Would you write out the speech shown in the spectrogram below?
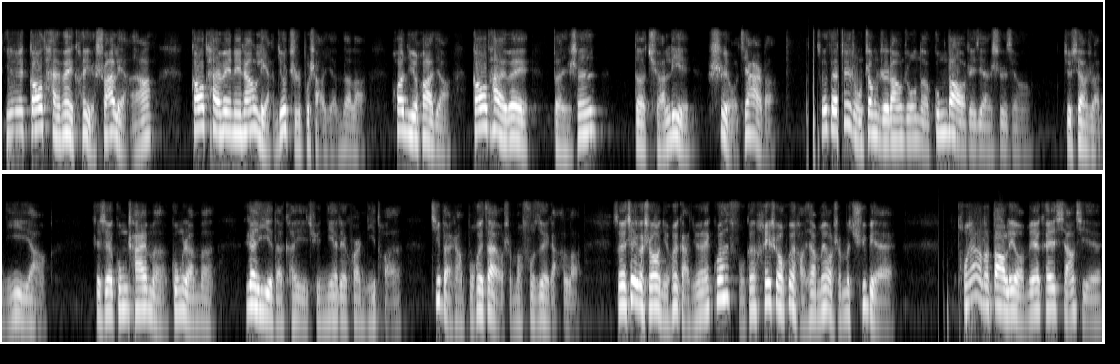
因为高太尉可以刷脸啊，高太尉那张脸就值不少银子了。换句话讲，高太尉本身的权力是有价的，所以在这种政治当中呢，公道这件事情就像软泥一样，这些公差们、工人们任意的可以去捏这块泥团，基本上不会再有什么负罪感了。所以这个时候你会感觉，哎，官府跟黑社会好像没有什么区别。同样的道理，我们也可以想起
